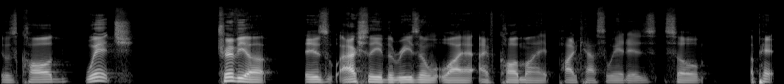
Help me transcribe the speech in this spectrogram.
It was called which trivia is actually the reason why I've called my podcast the way it is. So appa-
